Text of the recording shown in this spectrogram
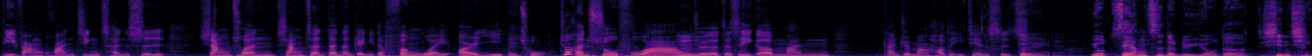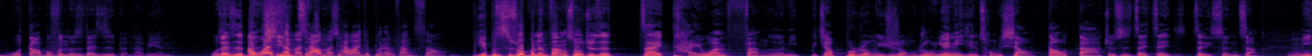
地方环境、城市、乡村、乡镇等等给你的氛围而已。没错，就很舒服啊！嗯、我觉得这是一个蛮感觉蛮好的一件事情。对，有这样子的旅游的心情，我大部分都是在日本那边。我在日本，为什么在我们台湾就不能放松？也不是说不能放松，就是在台湾反而你比较不容易去融入，因为你已经从小到大就是在这这里生长，嗯、你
